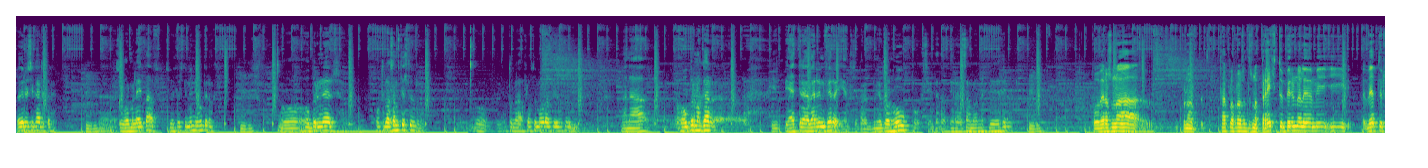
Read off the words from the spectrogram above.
öðru þessi karakter Mm -hmm. sem við vorum að leita af sem við þurftum inn í okkar Mm -hmm. og hópurinn er ótrúlega samstiltur og ótrúlega flottum óra þannig að hópurinn okkar er betri að í fyrra ég held að það sé bara mjög góðan hóp og sé þetta að byrja saman eftir fyrra Mm -hmm. Búið að vera svona búin að tafla frá svolítið svona breyttum byrjunarliðum í, í vetur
